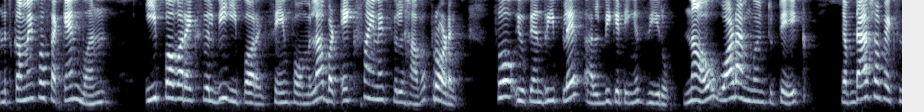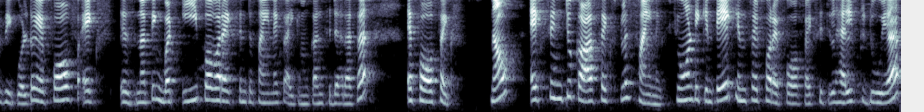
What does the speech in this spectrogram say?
And it's coming for second one. E power x will be e power x same formula but x sine x will have a product so you can replace i'll be getting a 0 now what i'm going to take f dash of x is equal to f of x is nothing but e power x into sin x i can consider as a f of x Now x into cos x plus sin x. If you want you can take inside for f of x. It will help to do your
